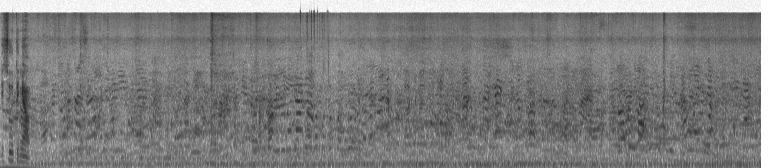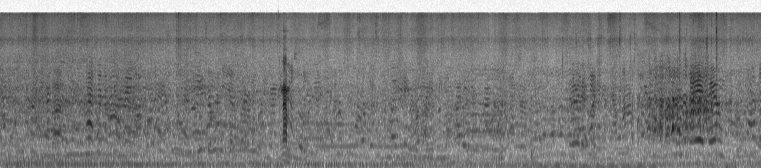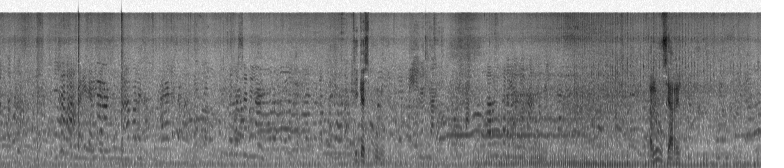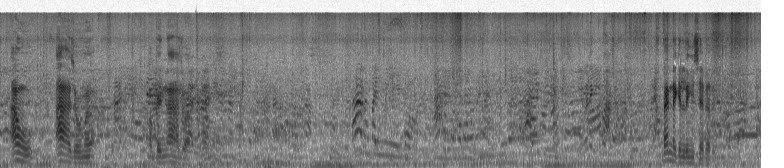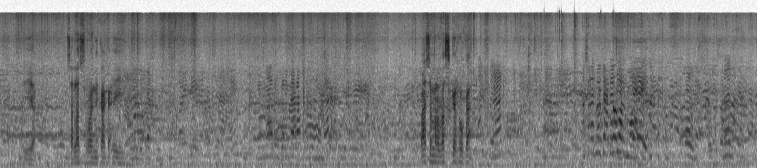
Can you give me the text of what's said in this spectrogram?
Lagi syuting ah. Enam. Tiga sepuluh. Si Aril. Au ah jo ma ma bên na jo. Ben lagi lingi sadar. Iya. Salah suruhnya kakak eh. Pas sama masker kok kak. Masuk lagi tak jual mau.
